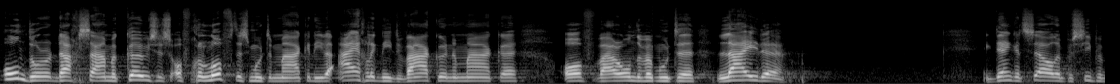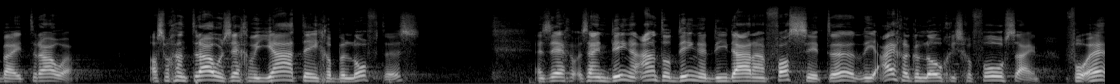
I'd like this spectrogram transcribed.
ondoordachtzame keuzes of geloftes moeten maken die we eigenlijk niet waar kunnen maken of waaronder we moeten lijden. Ik denk hetzelfde in principe bij het trouwen. Als we gaan trouwen zeggen we ja tegen beloftes. En zeggen, zijn dingen, aantal dingen die daaraan vastzitten, die eigenlijk een logisch gevolg zijn. Voor, hè,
